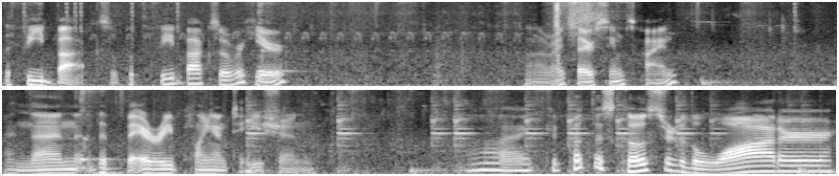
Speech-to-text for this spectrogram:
the feed box. We'll put the feed box over here. Right, there seems fine. And then the berry plantation. Uh, I could put this closer to the water.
